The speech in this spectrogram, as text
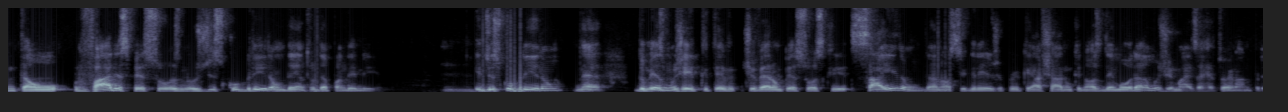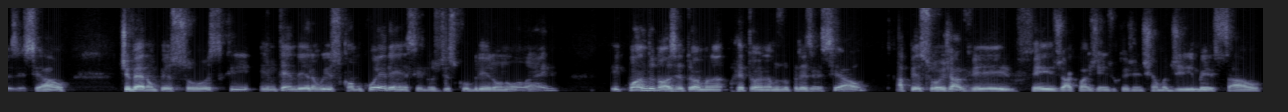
Então, várias pessoas nos descobriram dentro da pandemia. E descobriram, né, do mesmo jeito que teve, tiveram pessoas que saíram da nossa igreja porque acharam que nós demoramos demais a retornar no presencial, tiveram pessoas que entenderam isso como coerência e nos descobriram no online. E quando nós retornamos no presencial, a pessoa já veio, fez já com a gente o que a gente chama de imersal,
